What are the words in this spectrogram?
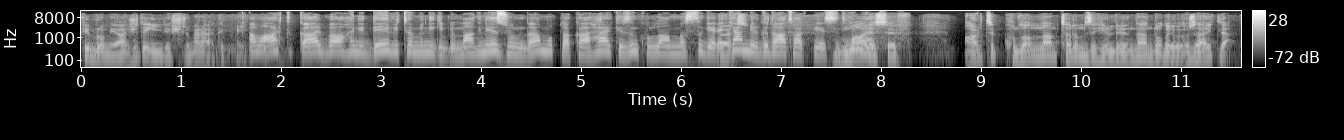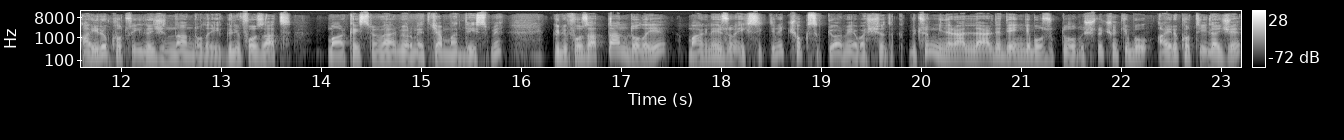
fibromiyajı da iyileşir merak etmeyin. Ama artık galiba hani D vitamini gibi magnezyum da mutlaka herkesin kullanması gereken Evet. bir gıda takviyesi değil mi? Maalesef artık kullanılan tarım zehirlerinden dolayı özellikle ayrı kotu ilacından dolayı glifozat marka ismi vermiyorum etken madde ismi. Glifozattan dolayı magnezyum eksikliğini çok sık görmeye başladık. Bütün minerallerde denge bozukluğu oluştu. Çünkü bu ayrı kotu ilacı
